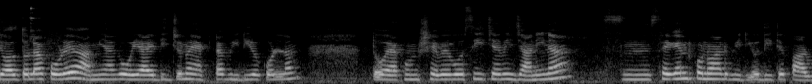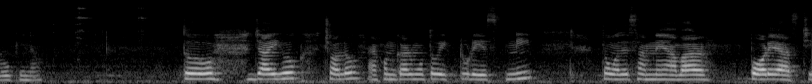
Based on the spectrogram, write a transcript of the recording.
জল তোলা করে আমি আগে ওই আইডির জন্য একটা ভিডিও করলাম। তো এখন সেবে বসিয়েছি, আমি জানি না সেকেন্ড কোনো আর ভিডিও দিতে পারব কি না তো যাই হোক, চলো, এখনকার মতো একটু রেস্ট নিই। তোমাদের সামনে আবার পরে আসছি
